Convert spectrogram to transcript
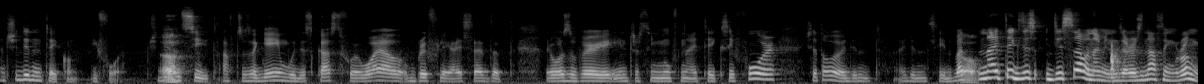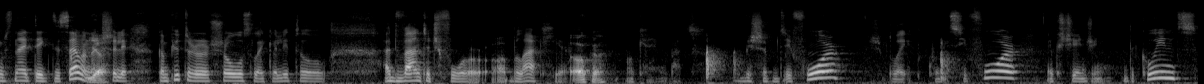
and she didn't take on e4 she Ah. didn't see it. After the game we discussed for a while. Briefly i said that there was a very interesting move knight takes e4 she said oh i didn't i didn't see it. But Oh. knight takes this, d7 i mean there is nothing wrong with knight takes d7 Yeah. actually. Computer shows like a little advantage for uh, black here. Okay. okay but bishop d4 she played queen c4 exchanging the queens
